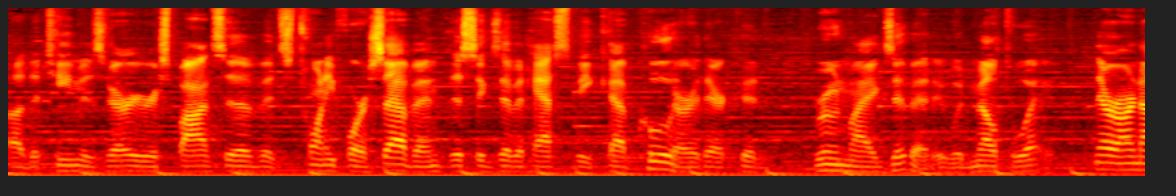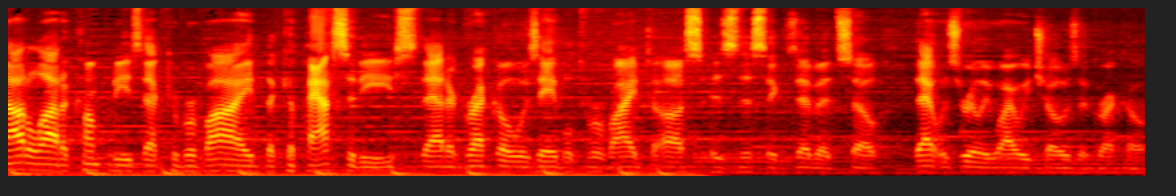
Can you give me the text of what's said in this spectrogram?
Uh, the team is very responsive. It's 24-7. This exhibit has to be kept cooler. There could ruin my exhibit. It would melt away. There are not a lot of companies that can provide the capacities that Aggreko was able to provide to us as this exhibit. So that was really why we chose Aggreko.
